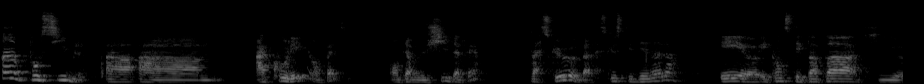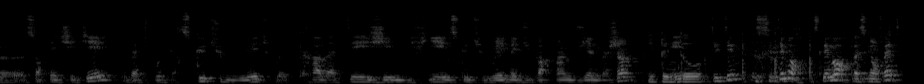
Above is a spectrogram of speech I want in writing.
impossibles à, à, à coller, en fait, en termes de chiffre d'affaires, parce que bah, parce que c'était des nanas. Et, euh, et quand c'était papa qui euh, sortait le chéquier, eh ben, tu pouvais faire ce que tu voulais, tu pouvais être cravaté, gélifié, ce que tu voulais, mettre du parfum, du gel, machin. Du Et pento. C'était mort, c'était mort, parce qu'en fait,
